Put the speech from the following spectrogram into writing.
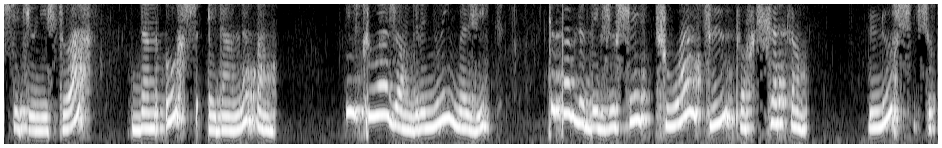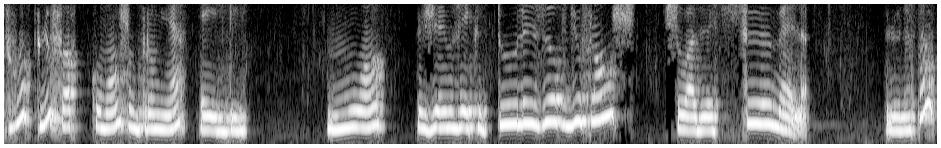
C'est une histoire d'un ours et d'un lapin. Ils croisent un grenouille magique capable d'exaucer trois vues pour chacun. L'ours se croit plus fort, commence en première et il dit Moi, j'aimerais que tous les ours de France soient des femelles. Le lapin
